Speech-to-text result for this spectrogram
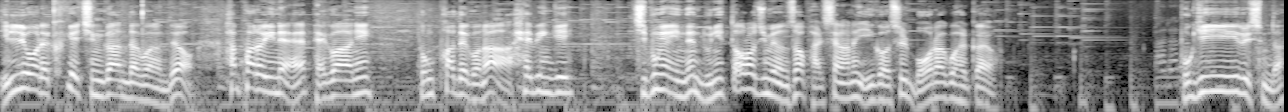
1, 2월에 크게 증가한다고 하는데요. 한파로 인해 배관이 동파되거나 해빙기 지붕에 있는 눈이 떨어지면서 발생하는 이것을 뭐라고 할까요? 보기도 있습니다.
